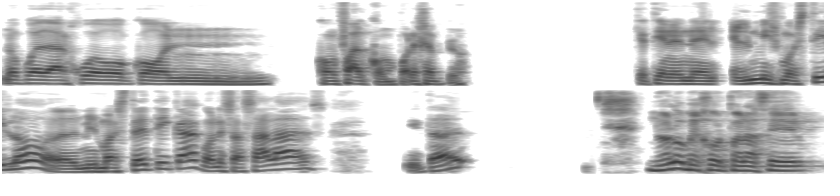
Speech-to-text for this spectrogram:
no puede dar juego con, con Falcon, por ejemplo. Que tienen el, el mismo estilo, la misma estética, con esas alas y tal. No a lo mejor para hacer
